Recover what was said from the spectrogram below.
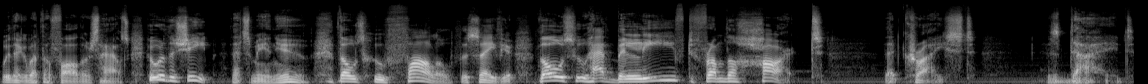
we think about the Father's house. Who are the sheep? That's me and you. Those who follow the Savior. Those who have believed from the heart that Christ has died,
